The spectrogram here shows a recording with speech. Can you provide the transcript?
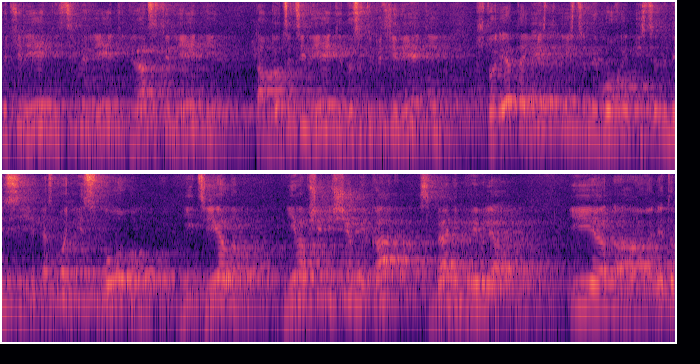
пятилетний, семилетний, двенадцатилетний, там, двадцатилетний, двадцатипятилетний, что это есть истинный Бог и истинный Мессия. Господь ни словом, ни делом, ни вообще ничем никак себя не проявлял. И э, это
